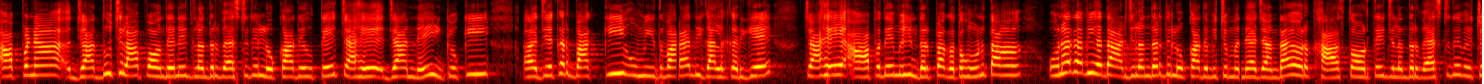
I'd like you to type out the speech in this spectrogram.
ਆਪਣਾ ਜਾਦੂ ਚਲਾ ਪਾਉਂਦੇ ਨੇ ਜਲੰਧਰ ਵੈਸਟ ਦੇ ਲੋਕਾਂ ਦੇ ਉੱਤੇ, ਚਾਹੇ ਜਾਂ ਨਹੀਂ, ਕਿਉਂਕਿ ਜੇਕਰ ਬਾਕੀ ਉਮੀਦਵਾਰਾਂ ਦੀ ਗੱਲ ਕਰੀਏ ਚਾਹੇ ਆਪ ਦੇ ਮਹਿੰਦਰ ਭਗਤ ਹੋਣ ਤਾਂ ਉਹਨਾਂ ਦਾ ਵੀ ਆਧਾਰ ਜਲੰਧਰ ਦੇ ਲੋਕਾਂ ਦੇ ਵਿੱਚ ਮੰਨਿਆ ਜਾਂਦਾ ਹੈ ਔਰ ਖਾਸ ਤੌਰ ਤੇ ਜਲੰਧਰ ਵੈਸਟ ਦੇ ਵਿੱਚ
